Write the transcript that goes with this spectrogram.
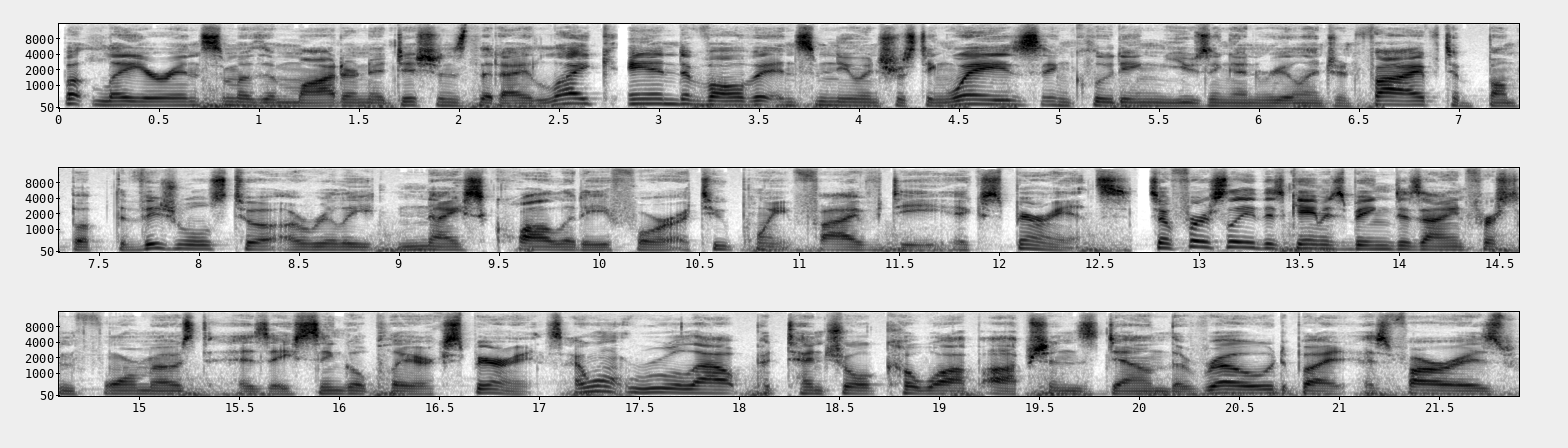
but layer in some of the modern additions that I like and evolve it in some new interesting ways, including using Unreal Engine 5 to bump up the visuals to a really nice quality for a 2.5D experience. So firstly, this game is being designed first and foremost as a single player experience. I won't rule out potential co-op options down the road, but as far as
